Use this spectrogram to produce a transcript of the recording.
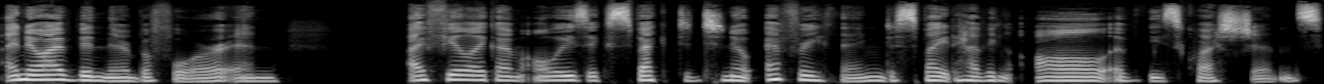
I know I've been there before and I feel like I'm always expected to know everything despite having all of these questions.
